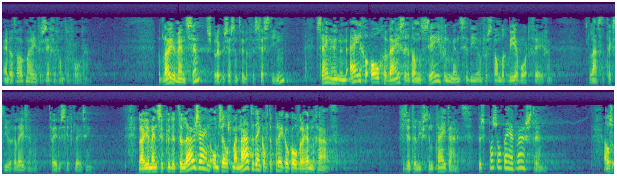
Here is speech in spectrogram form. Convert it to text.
En dat wou ik maar even zeggen van tevoren. Want luie mensen, spreuken 26 vers 16, zijn hun hun eigen ogen wijzer dan zeven mensen die een verstandig weerwoord geven de laatste tekst die we gelezen hebben, tweede schriftlezing. Nou, je mensen kunnen te lui zijn om zelfs maar na te denken of de preek ook over hen gaat. Ze zitten liefst hun tijd uit. Dus pas op bij het luisteren. Als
